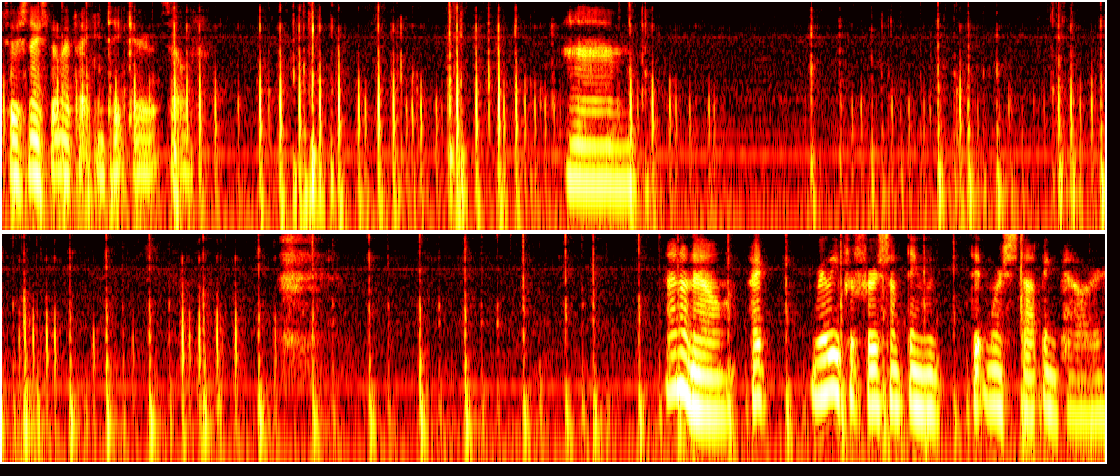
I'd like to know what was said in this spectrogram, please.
So it's nice that my pet can take care of itself. Um, I don't know. I really prefer something with a bit more stopping power.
